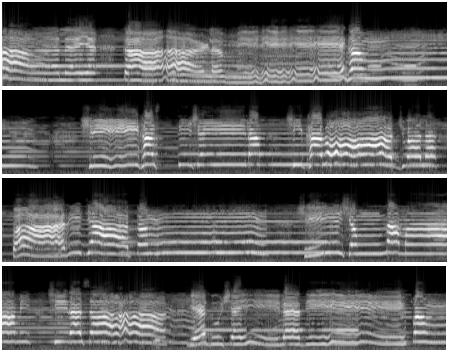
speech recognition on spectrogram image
श्रीवेङ्कटाद्रिशिखरालय कालमे पारिजातम्। श्रीशं नमामि शिरसा यदुशैलदीपम्।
